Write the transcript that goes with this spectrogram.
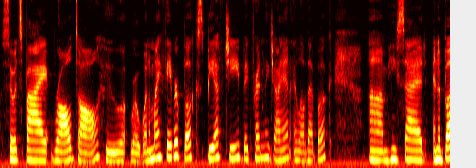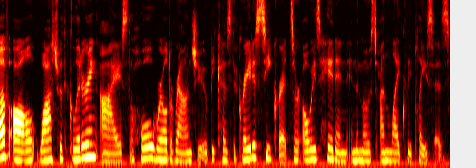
So it's by Roald Dahl, who wrote one of my favorite books, BFG, Big Friendly Giant. I love that book. Um, he said, And above all, watch with glittering eyes the whole world around you, because the greatest secrets are always hidden in the most unlikely places.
